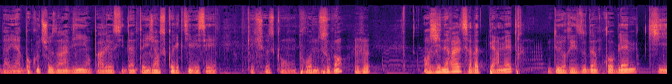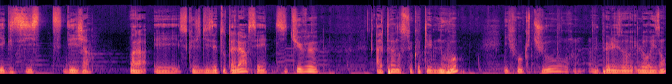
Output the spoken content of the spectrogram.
bah, il y a beaucoup de choses dans la vie. On parlait aussi d'intelligence collective et c'est quelque chose qu'on prône souvent. En général, ça va te permettre de résoudre un problème qui existe déjà. Voilà. Et ce que je disais tout à l'heure, c'est si tu veux atteindre ce côté nouveau, il faut que tu ouvres un peu l'horizon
